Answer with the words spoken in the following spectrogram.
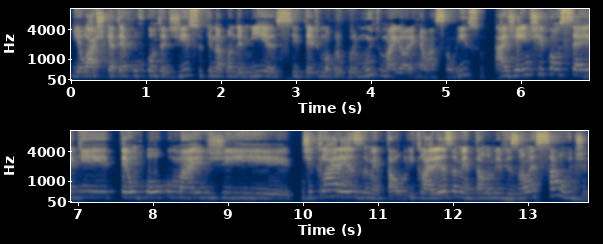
e eu acho que até por conta disso que na pandemia se teve uma procura muito maior em relação a isso, a gente consegue ter um pouco mais de, de clareza mental. E clareza mental, na minha visão, é saúde.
